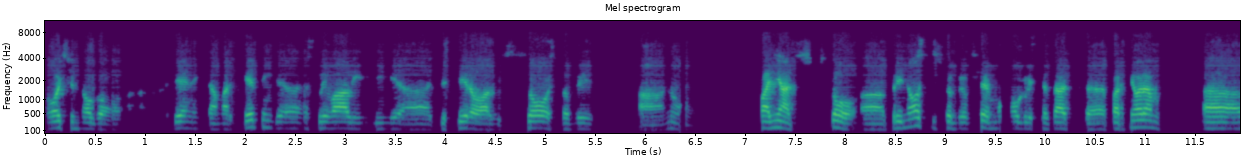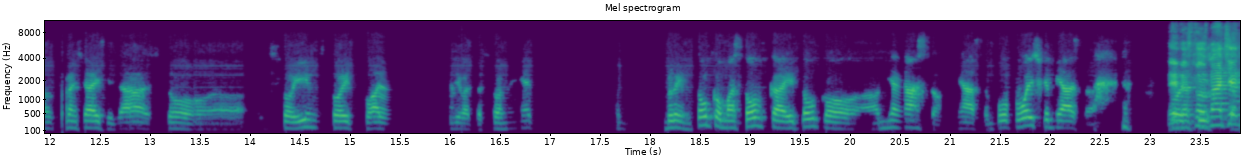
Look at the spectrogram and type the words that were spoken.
Очень много денег на маркетинг сливали и э, тестировали все, чтобы э, ну, понять, что э, приносит, чтобы вообще могли сказать э, партнерам э, франчайзи, да, что, э, что им стоит вкладываться, что нет. Блин, только массовка и только мясо, мясо, побольше мяса. Это что значит?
